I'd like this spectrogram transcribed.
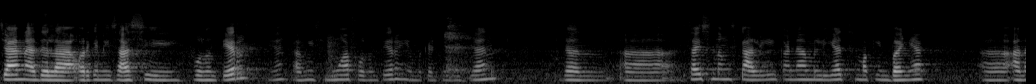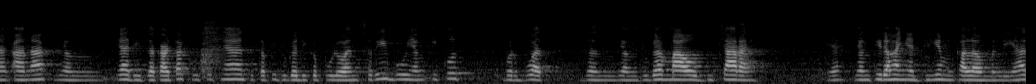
JAN adalah organisasi volunteer, ya. kami semua volunteer yang bekerja di JAN. Dan uh, saya senang sekali karena melihat semakin banyak Eh, anak-anak uh, yang ya di Jakarta khususnya tetapi juga di Kepulauan Seribu yang ikut berbuat dan yang juga mau bicara ya yang tidak hanya diam kalau melihat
